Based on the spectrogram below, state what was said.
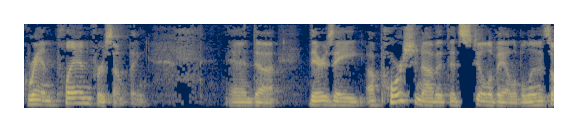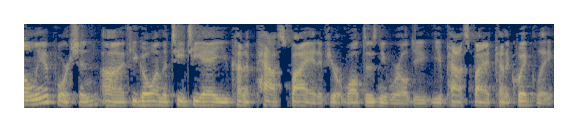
grand plan for something. And uh, there's a, a portion of it that's still available, and it's only a portion. Uh, if you go on the TTA, you kind of pass by it. If you're at Walt Disney World, you, you pass by it kind of quickly.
